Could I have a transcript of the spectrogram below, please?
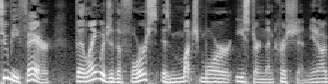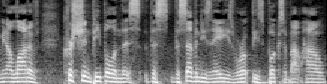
To be fair, the language of the Force is much more Eastern than Christian. You know, I mean, a lot of Christian people in this, this the seventies and eighties wrote these books about how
